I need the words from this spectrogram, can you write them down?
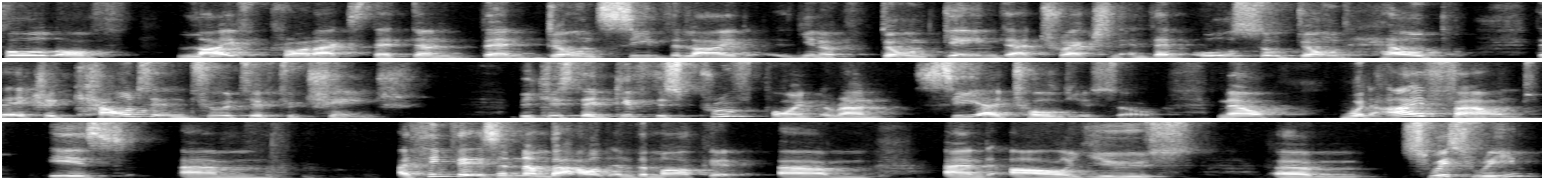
full of live products that then, then don't see the light, you know, don't gain that traction and then also don't help, they're actually counterintuitive to change because they give this proof point around, see, I told you so. Now, what I found is, um, I think there is a number out in the market um, and I'll use um, Swiss Re,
